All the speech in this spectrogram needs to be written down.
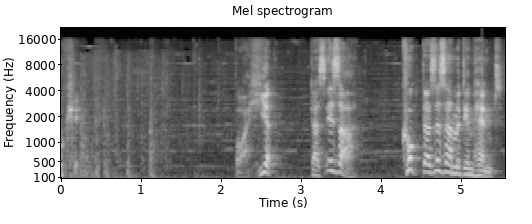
Okay. Boah, hier. Das ist er. Guck, das ist er mit dem Hemd.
